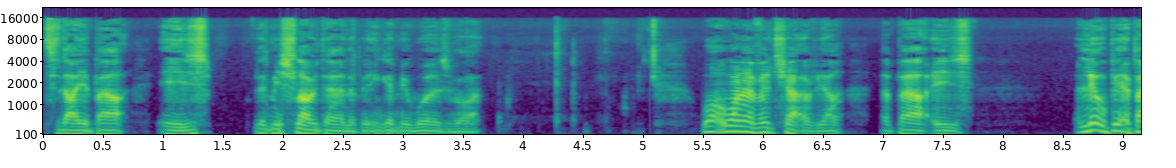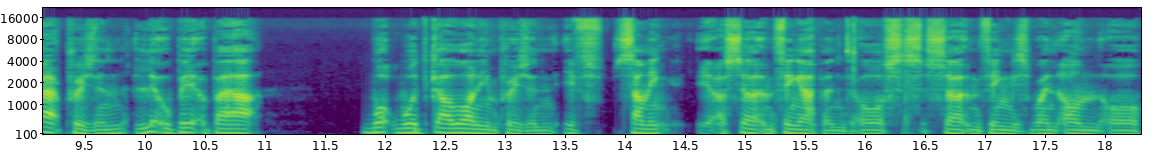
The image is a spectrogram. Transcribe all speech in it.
today about is let me slow down a bit and get my words right. What I want to have a chat with you about is a little bit about prison, a little bit about what would go on in prison if something a certain thing happened or certain things went on or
